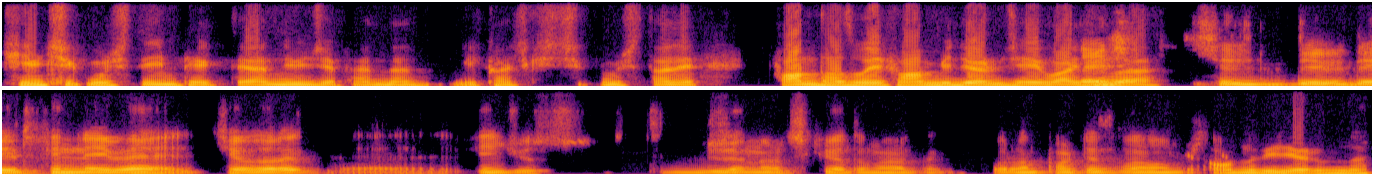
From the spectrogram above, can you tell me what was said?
Kim çıkmıştı Impact'te yani New Japan'den? Birkaç kişi çıkmıştı. Hani Fantazmayı falan biliyorum Jay White'ı da. Şey, David, David Finlay ve şey olarak e, Finjus düzenli olarak çıkıyor adamlardı. Oradan parçası falan olmuş. Onu biliyorum da.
